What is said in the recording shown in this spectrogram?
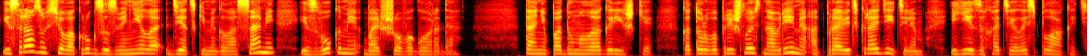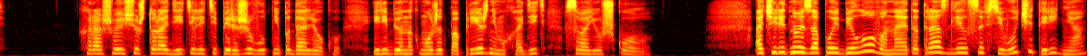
и сразу все вокруг зазвенело детскими голосами и звуками большого города. Таня подумала о Гришке, которого пришлось на время отправить к родителям, и ей захотелось плакать. Хорошо еще, что родители теперь живут неподалеку, и ребенок может по-прежнему ходить в свою школу. Очередной запой Белова на этот раз длился всего четыре дня.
